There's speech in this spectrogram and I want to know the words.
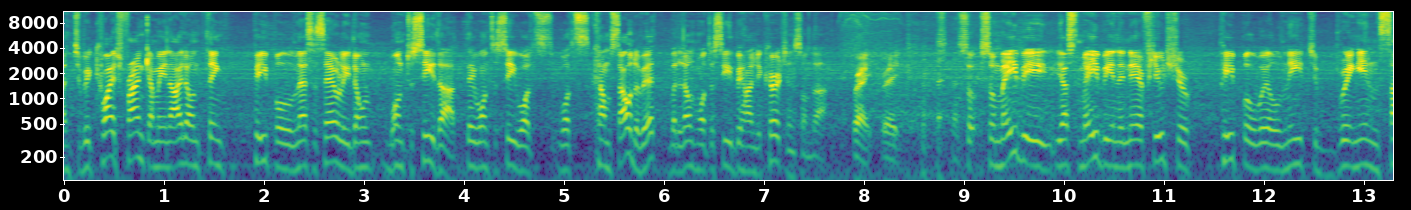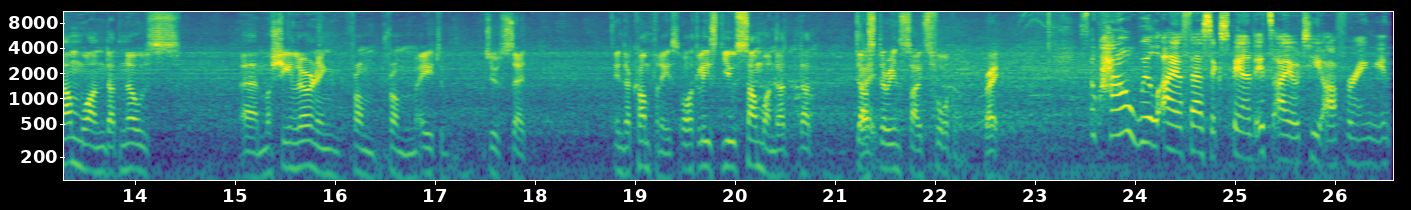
And to be quite frank, I mean, I don't think people necessarily don't want to see that. They want to see what's what comes out of it, but they don't want to see behind the curtains on that. Right, right. So, so maybe, just maybe in the near future, people will need to bring in someone that knows uh, machine learning from, from A to, to Z in their companies, or at least use someone that, that does Right. their insights for them. right. So how will IFS expand its IoT offering in,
